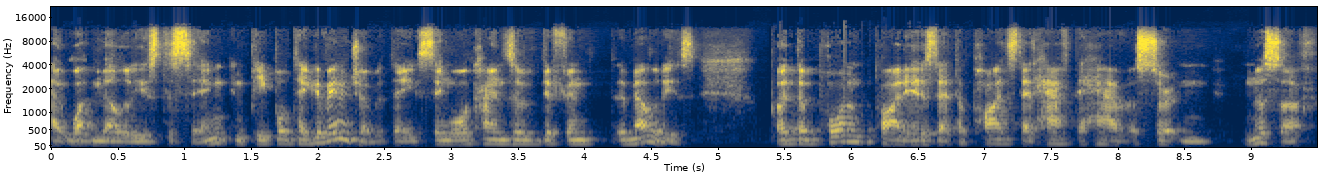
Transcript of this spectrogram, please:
at what melodies to sing, and people take advantage of it. They sing all kinds of different melodies. But the important part is that the parts that have to have a certain nusach,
